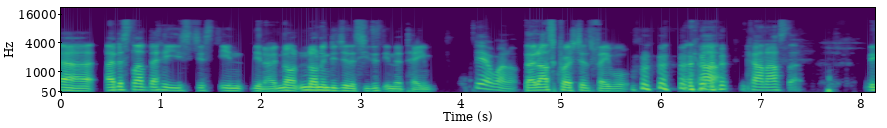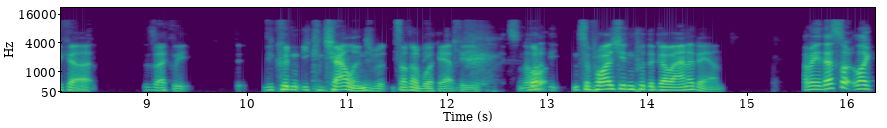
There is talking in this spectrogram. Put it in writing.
uh, I just love that he's just in, you know, not non-indigenous. He's just in the team. Yeah, why not? Don't ask questions, people. You can't. You can't ask that. you can't. Exactly. You couldn't. You can challenge, but it's not going to work out for you. It's not. What, I'm surprised you didn't put the Goanna down. I mean, that's not like.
